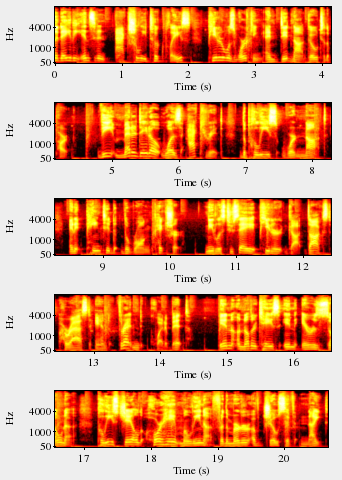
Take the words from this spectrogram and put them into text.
the day the incident actually took place, Peter was working and did not go to the park. The metadata was accurate, the police were not, and it painted the wrong picture. Needless to say, Peter got doxxed, harassed, and threatened quite a bit. In another case in Arizona, police jailed Jorge Molina for the murder of Joseph Knight.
